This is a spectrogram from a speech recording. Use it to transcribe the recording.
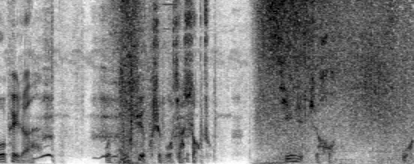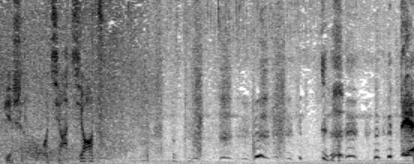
罗佩然，我的确不是罗家少主。今日之后，我便是罗家家主。爹！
